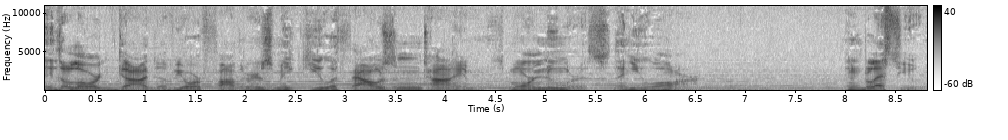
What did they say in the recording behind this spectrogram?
May the Lord God of your fathers make you a thousand times more numerous than you are and bless you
